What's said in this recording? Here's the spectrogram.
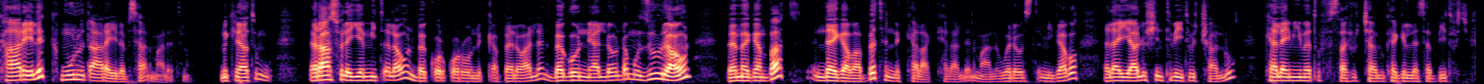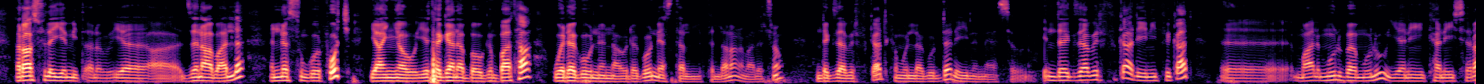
ካሬ ልክ ሙሉ ጣራ ይለብሳል ማለት ነው። ምክንያቱም ራሱ ላይ የሚጥለውን በቆርቆሮ እንቀበለዋለን። በጎን ያለውን ደግሞ ዙሪያውን በመገንባት እንዳይገባበት እንከላከላለን ማለት ነው። ወደ ውስጥ የሚገባው ላይ ያሉ ሽንት ቤቶች አሉ፣ ከላይ የሚመጡ ፍሳሾች አሉ ከግለሰብ ቤቶች። ራሱ ላይ የሚጠለው ዝናብ አለ። እነሱን ጎርፎች ያኛው የተገነባው ግንባታ ወደ ጎንና ወደ ጎን ያስተላልፍልናል ማለት ነው። እንደ እግዚአብሔር ፍቃድ ከሞላ ጎደል ይህንን ያሰብ ነው። እንደ እግዚአብሔር ፍቃድ የኔ ፍቃድ ሙሉ በሙሉ የኔ ከኔ ስራ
